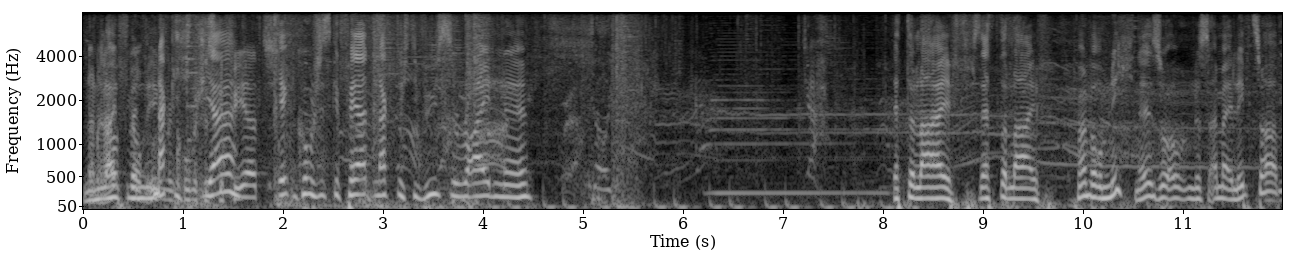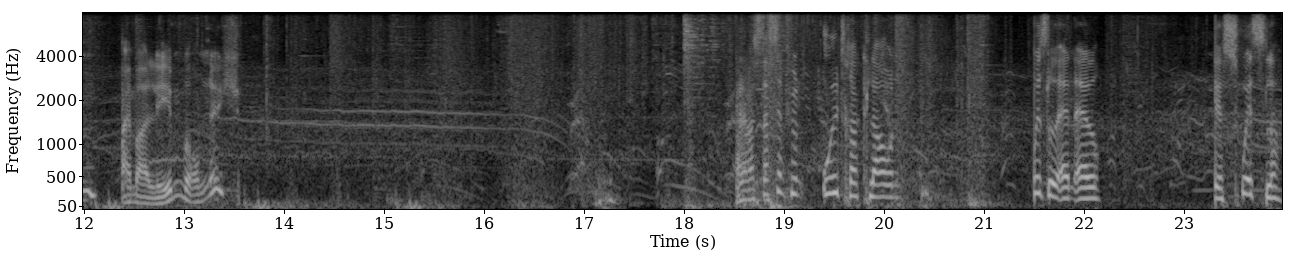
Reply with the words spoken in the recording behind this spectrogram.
Und dann Dann laufen wir nackig. komisches Ja, Gefährt. irgendein komisches Gefährt, nackt durch die Wüste riden, ne? That's the life, that's the life. Ich meine, warum nicht, ne? So, um das einmal erlebt zu haben. Einmal erleben, warum nicht? Alter, was ist das denn für ein Ultra-Clown? Whistle NL. Der Swissler.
